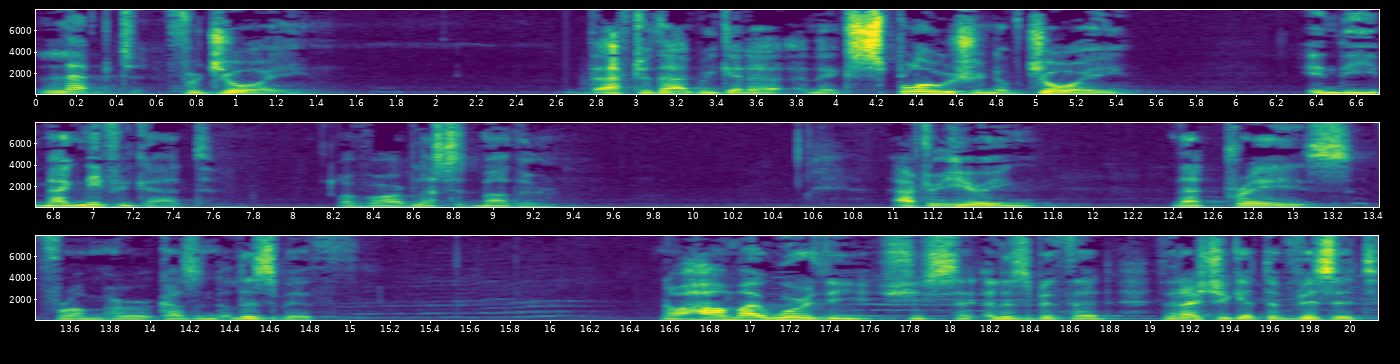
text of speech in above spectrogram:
leapt for joy. After that, we get a, an explosion of joy in the Magnificat of our Blessed Mother. After hearing that praise from her cousin Elizabeth, now how am I worthy, she said, Elizabeth said, that I should get the visit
